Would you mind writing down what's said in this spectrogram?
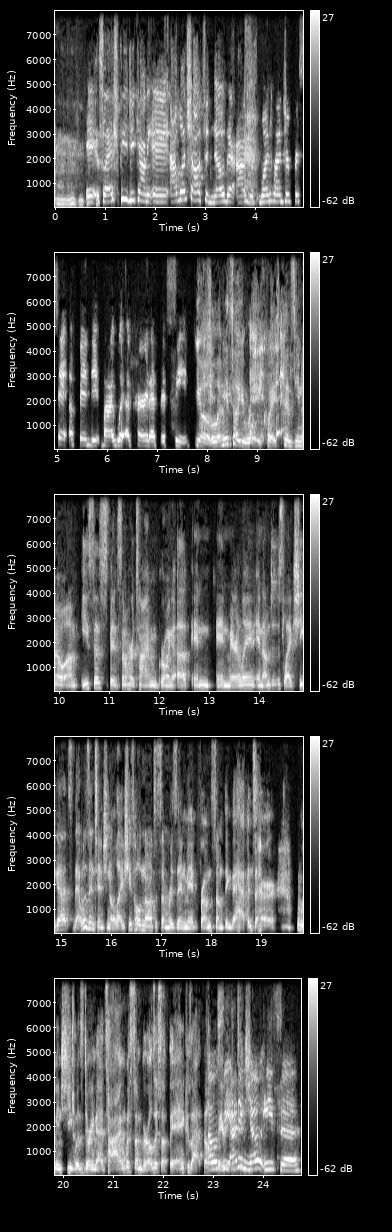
and, slash PG County. And I want y'all to know that I was 100% offended by what occurred at this scene. Yo, let me tell you really quick because, you know, um, Issa spent some of her time growing up in, in Maryland. And I'm just like, she got that was intentional. Like, she's holding on to some resentment from something that happened to her when she was during that time with some girls or something. Because I felt Oh, see, I didn't know Issa.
